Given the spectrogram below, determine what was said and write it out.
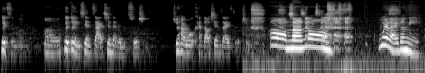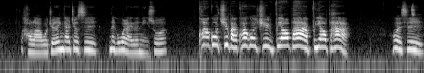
会怎么？呃，会对你现在现在的你说什么？就他如果看到现在的状况，哦，难哦。未来的你，好啦，我觉得应该就是那个未来的你说，跨过去吧，跨过去，不要怕，不要怕，或者是，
